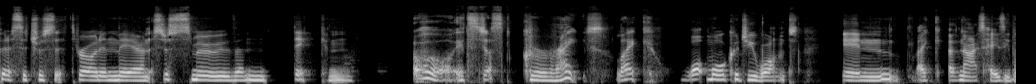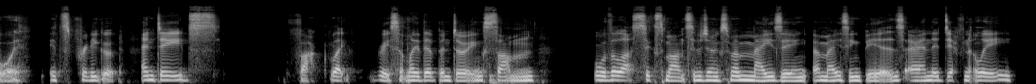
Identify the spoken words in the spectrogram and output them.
bit of citrus thrown in there and it's just smooth and thick and oh, it's just great. Like, what more could you want in like a nice hazy boy? It's pretty good. And Deeds, fuck, like recently they've been doing some, or the last six months, they've been doing some amazing, amazing beers, and they're definitely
